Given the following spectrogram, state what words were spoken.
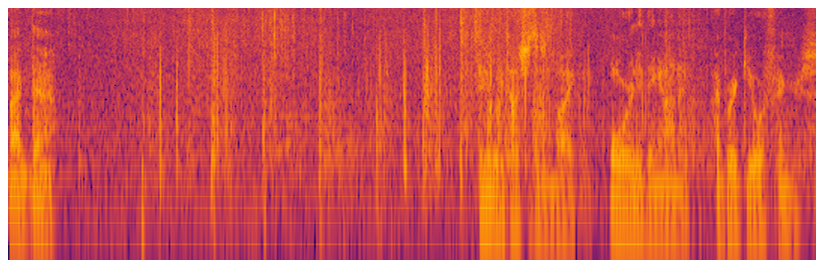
Back there. Anybody touches this bike, or anything on it, I break your fingers.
